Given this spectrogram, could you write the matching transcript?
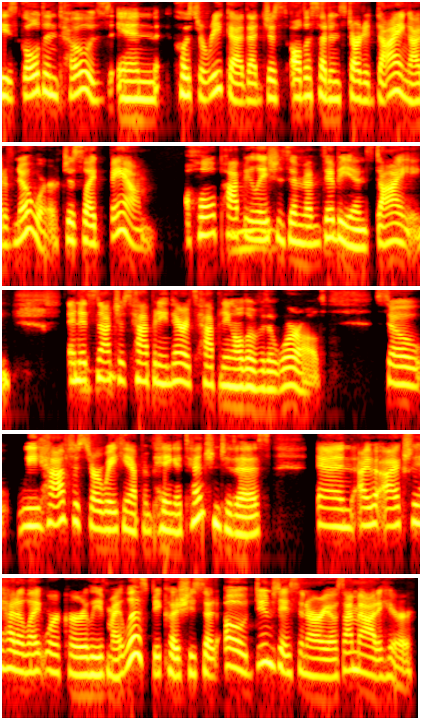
these golden toads in Costa Rica that just all of a sudden started dying out of nowhere, just like bam, whole mm-hmm. populations mm. of amphibians dying. And it's not mm-hmm. just happening there, it's happening all over the world. So we have to start waking up and paying attention to this. And I, I actually had a light worker leave my list because she said, Oh, doomsday scenarios, I'm out of here.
